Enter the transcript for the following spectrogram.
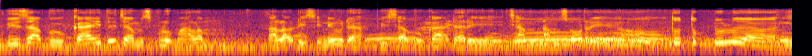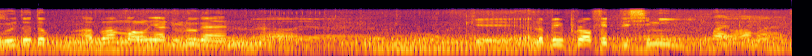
bisa buka itu jam 10 malam kalau di sini udah bisa buka dari jam 6 sore oh. tutup dulu ya mas tunggu tutup apa mallnya dulu kan Oh, ya. oke lebih profit di sini oh, mas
